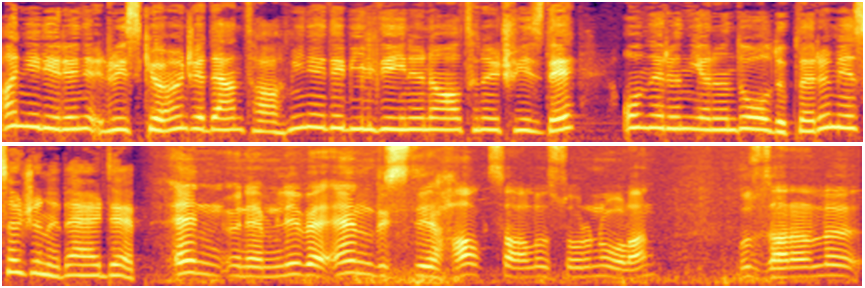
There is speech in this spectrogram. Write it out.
annelerin riski önceden tahmin edebildiğinin altını çizdi, onların yanında oldukları mesajını verdi. en önemli ve en riskli halk sağlığı sorunu olan bu zararlı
